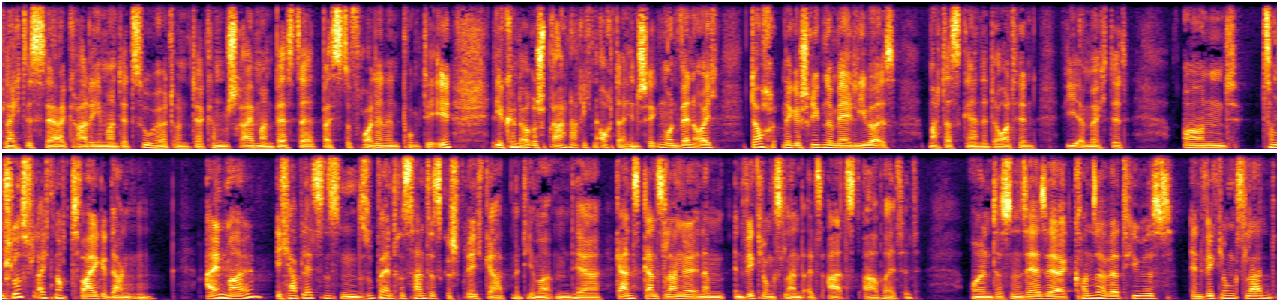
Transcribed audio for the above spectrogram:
Vielleicht ist ja gerade jemand, der zuhört und der kann schreiben an beste.bestefreundinnen.de. Ihr könnt eure Sprachnachrichten auch dahin schicken und wenn euch doch eine geschriebene Mail lieber ist, macht das gerne dorthin, wie ihr möchtet. Und zum Schluss vielleicht noch zwei Gedanken. Einmal, ich habe letztens ein super interessantes Gespräch gehabt mit jemandem, der ganz, ganz lange in einem Entwicklungsland als Arzt arbeitet. Und das ist ein sehr, sehr konservatives Entwicklungsland.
